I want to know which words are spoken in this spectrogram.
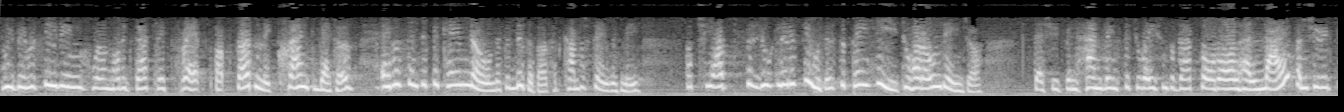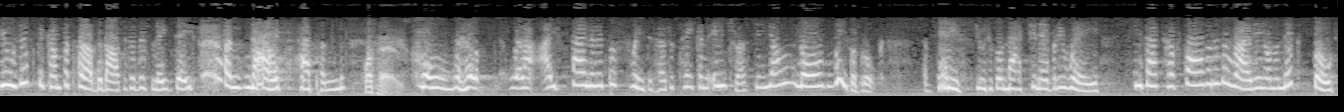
We've been receiving, well, not exactly threats, but certainly crank letters ever since it became known that Elizabeth had come to stay with me. But she absolutely refuses to pay heed to her own danger. Says she's been handling situations of that sort all her life, and she refuses to become perturbed about it at this late date. And now it's happened. What has? Oh, well, well, I finally persuaded her to take an interest in young Lord Weaverbrook. A very suitable match in every way. In fact, her father is arriving on the next boat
